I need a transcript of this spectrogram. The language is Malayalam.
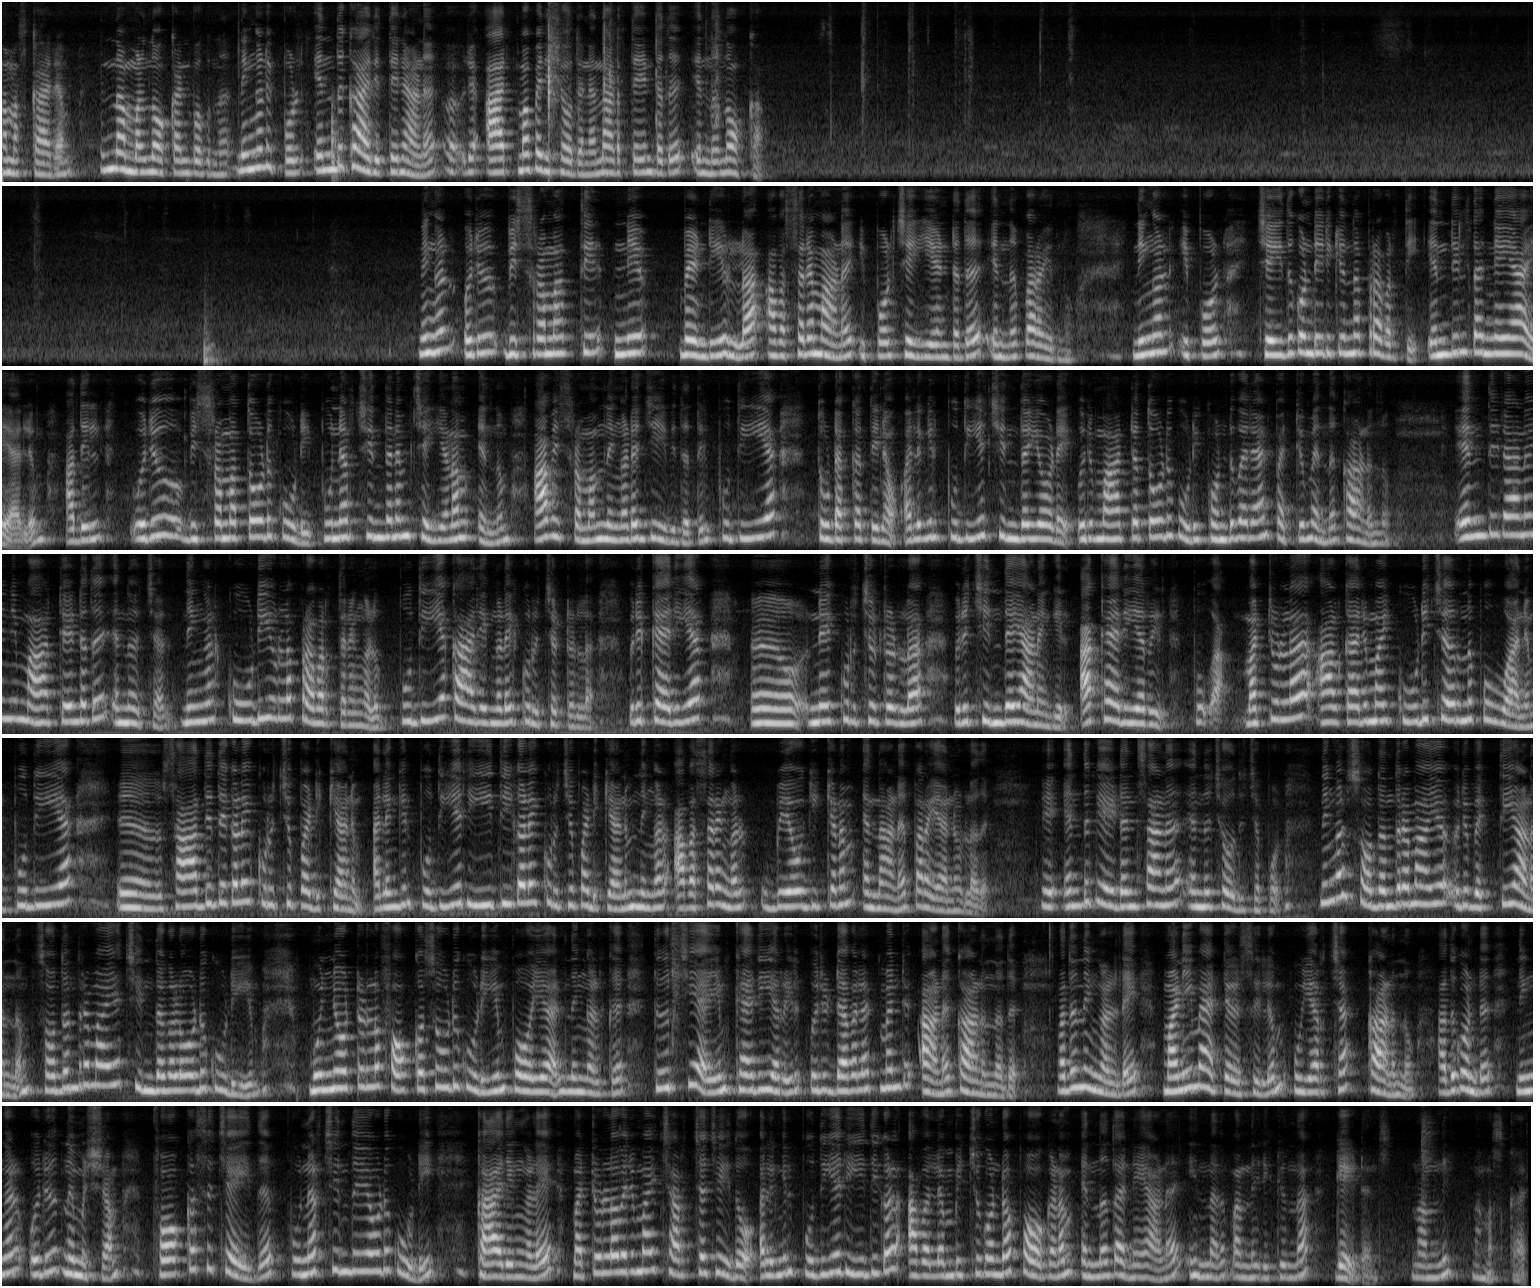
നമസ്കാരം. ഇന്ന് നമ്മൾ നോക്കാൻ പോകുന്നത് നിങ്ങളിപ്പോൾ എന്ത് കാര്യത്തിനാണ് ഒരു ആത്മപരിശോധന നടത്തേണ്ടത് എന്ന് നോക്കാം. നിങ്ങൾ ഒരു വിശ്രമത്തിന് വേണ്ടിയുള്ള അവസരമാണ് ഇപ്പോൾ ചെയ്യേണ്ടത് എന്ന് പറയുന്നു. നിങ്ങൾ ഇപ്പോൾ ചെയ്തുകൊണ്ടിരിക്കുന്ന പ്രവൃത്തി എന്തിൽ തന്നെയായാലും അതിൽ ഒരു വിശ്രമത്തോടു കൂടി പുനർചിന്തനം ചെയ്യണം എന്നും ആ വിശ്രമം നിങ്ങളുടെ ജീവിതത്തിൽ പുതിയ തുടക്കത്തിനോ അല്ലെങ്കിൽ പുതിയ ചിന്തയോടെ ഒരു മാറ്റത്തോടു കൂടി കൊണ്ടുവരാൻ പറ്റുമെന്ന് കാണുന്നു. എന്തിനാണ് ഇനി മാറ്റേണ്ടത് എന്ന് വെച്ചാൽ നിങ്ങൾ കൂടിയുള്ള പ്രവർത്തനങ്ങളും പുതിയ കാര്യങ്ങളെ കുറിച്ചിട്ടുള്ള ഒരു കരിയർ കുറിച്ചിട്ടുള്ള ഒരു ചിന്തയാണെങ്കിൽ ആ കരിയറിൽ മറ്റുള്ള ആൾക്കാരുമായി കൂടിച്ചേർന്ന് പോവാനും പുതിയ സാധ്യതകളെക്കുറിച്ച് പഠിക്കാനും അല്ലെങ്കിൽ പുതിയ രീതികളെക്കുറിച്ച് പഠിക്കാനും നിങ്ങൾ അവസരങ്ങൾ ഉപയോഗിക്കണം എന്നാണ് പറയാനുള്ളത്. എന്ത് ഗൈഡൻസാണ് എന്ന് ചോദിച്ചപ്പോൾ നിങ്ങൾ സ്വതന്ത്രമായ ഒരു വ്യക്തിയാണെന്നും സ്വതന്ത്രമായ ചിന്തകളോടു കൂടിയും മുന്നോട്ടുള്ള ഫോക്കസോടു കൂടിയും പോയാൽ നിങ്ങൾക്ക് തീർച്ചയായും കരിയറിൽ ഒരു ഡെവലപ്മെന്റ് ആണ് കാണുന്നത്. അത് നിങ്ങളുടെ മണി മാറ്റേഴ്സിലും ഉയർച്ച കാണുന്നു. അതുകൊണ്ട് നിങ്ങൾ ഒരു നിമിഷം ഫോക്കസ് ചെയ്ത് പുനർചിന്തയോടുകൂടി കാര്യങ്ങളെ മറ്റുള്ളവരുമായി ചർച്ച ചെയ്തോ അല്ലെങ്കിൽ പുതിയ രീതികൾ അവലംബിച്ചുകൊണ്ടോ പോകണം എന്ന് തന്നെയാണ് ഇന്ന് വന്നിരിക്കുന്ന ഗൈഡൻസ് നന്ദി നമസ്കാരം.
